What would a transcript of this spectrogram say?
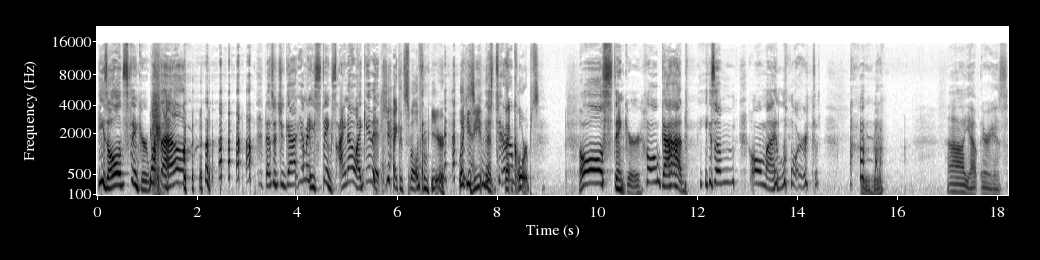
he's old stinker. What the hell? That's what you got? Yeah, I mean, he stinks. I know, I get it. Yeah, I could smell it from here. Look, he's eating He's that, that corpse. Oh, stinker. Oh, God. He's a. Oh, my Lord. Ah, yep, there he is.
